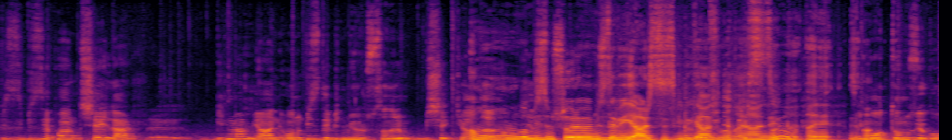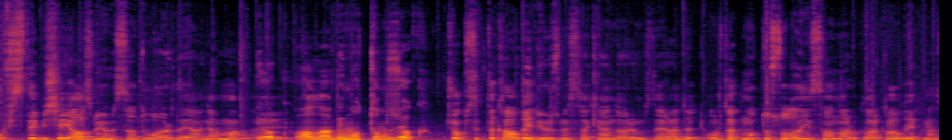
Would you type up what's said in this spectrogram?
Bizi biz yapan şeyler e, bilmem yani onu biz de bilmiyoruz. Sanırım bir şey kağıda... Ama onu da bizim söylememiz de bir yersiz gibi geldi bana yani değil mi? Hani Bir mottomuz yok. Ofiste bir şey yazmıyor mesela duvarda yani ama... e, yok vallahi bir mottomuz yok. Çok sık da kavga ediyoruz mesela kendi aramızda. Herhalde ortak mottosu olan insanlar bu kadar kavga etmez.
